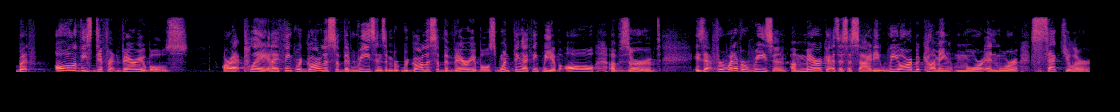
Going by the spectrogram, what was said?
but all of these different variables are at play. And I think, regardless of the reasons and regardless of the variables, one thing I think we have all observed is that for whatever reason, America as a society, we are becoming more and more secular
